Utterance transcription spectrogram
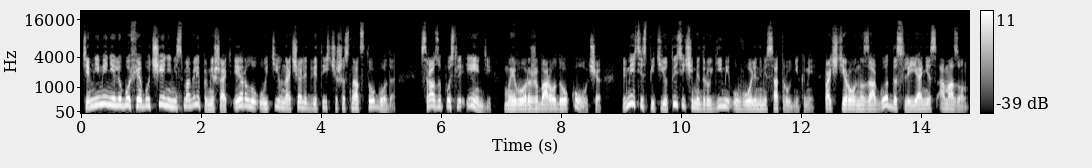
Тем не менее, любовь и обучение не смогли помешать Эрлу уйти в начале 2016 года, сразу после Энди, моего рыжебородого коуча, вместе с пятью тысячами другими уволенными сотрудниками, почти ровно за год до слияния с Amazon.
